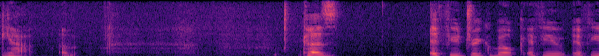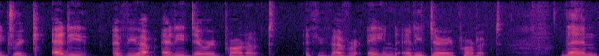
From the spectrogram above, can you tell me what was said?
Yeah. Um, cuz if you drink milk, if you if you drink any if you have any dairy product, if you've ever eaten any dairy product, then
